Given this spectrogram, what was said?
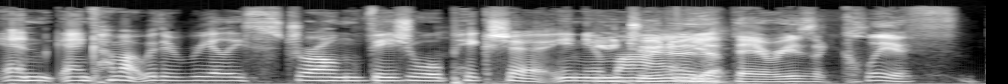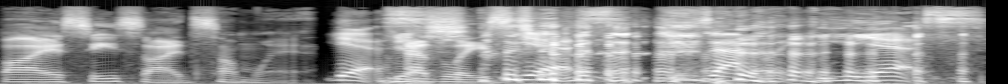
and and come up with a really strong visual picture in your you mind. do know Yeah. that there is a cliff by a seaside somewhere. Yes. Yes. At least. Yes, exactly. yes.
